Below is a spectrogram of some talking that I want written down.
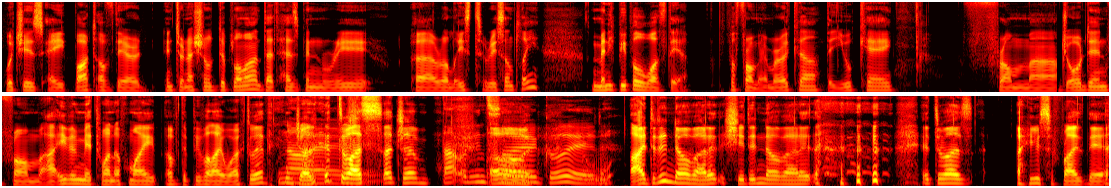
which is a part of their international diploma that has been re, uh, released recently. Many people was there, people from America, the UK, from uh, Jordan, from I even met one of my of the people I worked with. Jordan. It was such a That would have been Oh. so good. I didn't know about it. She didn't know about it. it was a huge surprise there.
